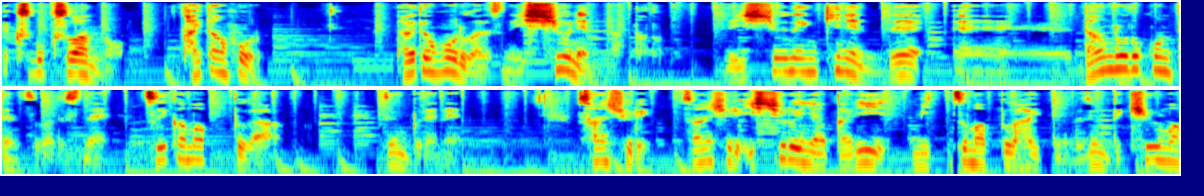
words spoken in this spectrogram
Xbox One のタイタンフォール。タイタンフォールがですね、1周年になったと。で、1周年記念で、えー、ダウンロードコンテンツがですね、追加マップが全部でね、3種類。3種類、1種類にあたり3つマップが入ってるので、全部で9マッ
